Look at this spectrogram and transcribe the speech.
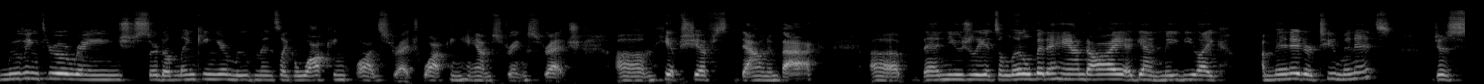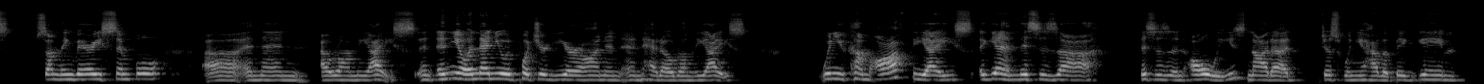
moving through a range, sort of linking your movements like a walking quad stretch, walking hamstring stretch, um, hip shifts down and back. Uh, then usually it's a little bit of hand eye, again, maybe like a minute or two minutes, just something very simple. Uh, and then out on the ice and, and you know and then you would put your gear on and, and head out on the ice when you come off the ice again this is uh this isn't always not a just when you have a big game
